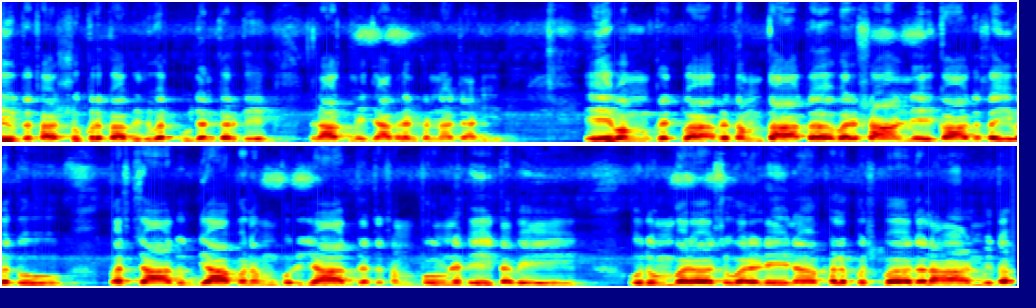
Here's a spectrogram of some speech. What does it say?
शिव तथा शुक्र का विधिवत पूजन करके रात में जागरण करना चाहिए। एवं कृत्वा व्रतम तात वर्षाण्येकादशैव तो। पश्चादुद्यापनम कुर्यात संपूर्ण हेतवे। उदुम्बर सुवर्णेन फलपुष्पदलान्वितः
